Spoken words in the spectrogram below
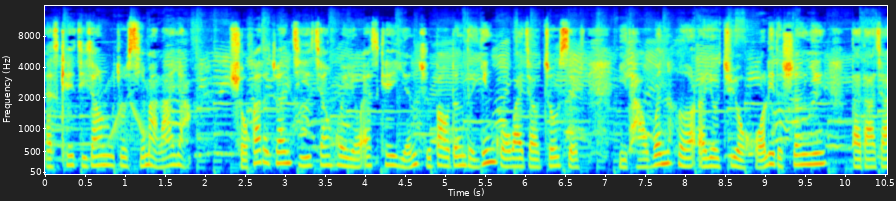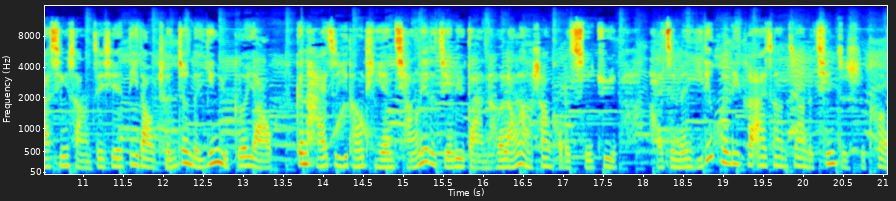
SK 即将入驻喜马拉雅，首发的专辑将会由 SK 颜值爆灯的英国外教 Joseph，以他温和而又具有活力的声音，带大家欣赏这些地道纯正的英语歌谣，跟孩子一同体验强烈的节律感和朗朗上口的词句，孩子们一定会立刻爱上这样的亲子时刻。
